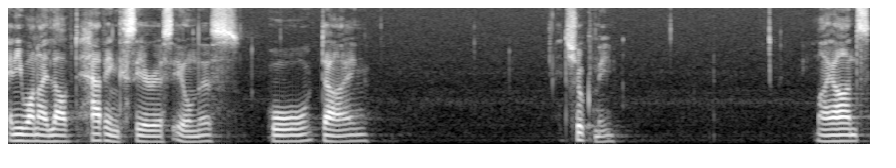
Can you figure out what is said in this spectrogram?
anyone I loved having serious illness or dying. It shook me. My aunt's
